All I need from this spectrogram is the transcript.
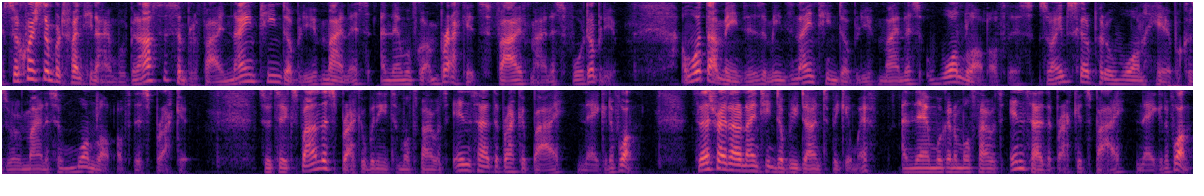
So question number 29, we've been asked to simplify 19w minus, and then we've got in brackets 5 minus 4w. And what that means is it means 19w minus one lot of this. So I'm just going to put a 1 here because we're minusing one lot of this bracket. So to expand this bracket, we need to multiply what's inside the bracket by negative 1. So let's write our 19w down to begin with, and then we're going to multiply what's inside the brackets by negative 1.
